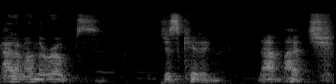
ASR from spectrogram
Got him on the ropes. Just kidding. Not much.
